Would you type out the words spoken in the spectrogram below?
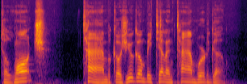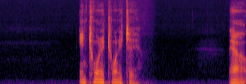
to launch time because you're going to be telling time where to go in 2022. Now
